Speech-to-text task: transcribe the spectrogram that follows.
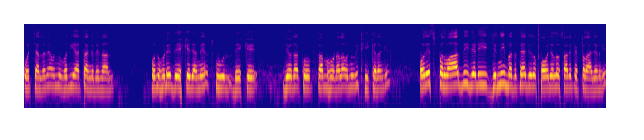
ਉਹ ਚੱਲ ਰਿਹਾ, ਉਹਨੂੰ ਵਧੀਆ ਢੰਗ ਦੇ ਨਾਲ ਉਹਨੂੰ ਹੁਣੇ ਦੇਖ ਕੇ ਜਾਂਦੇ ਆ ਸਕੂਲ ਦੇਖ ਕੇ ਜੇ ਉਹਦਾ ਕੋਈ ਕੰਮ ਹੋਣ ਵਾਲਾ, ਉਹਨੂੰ ਵੀ ਠੀਕ ਕਰਾਂਗੇ। ਔਰ ਇਸ ਪਰਿਵਾਰ ਦੀ ਜਿਹੜੀ ਜਿੰਨੀ ਮਦਦ ਹੈ, ਜਦੋਂ ਫੌਜ ਵੱਲੋਂ ਸਾਰੇ ਪੇਪਰ ਆ ਜਾਣਗੇ,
